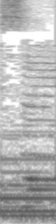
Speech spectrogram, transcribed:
Say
